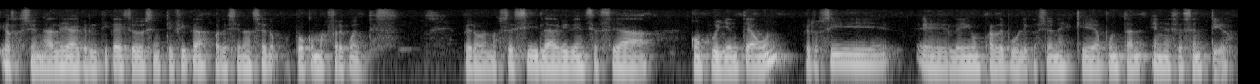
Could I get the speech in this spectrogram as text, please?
irracionales a críticas y pseudocientíficas parecieran ser un poco más frecuentes. Pero no sé si la evidencia sea concluyente aún, pero sí eh, leí un par de publicaciones que apuntan en ese sentido.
